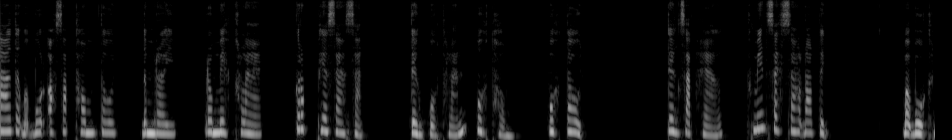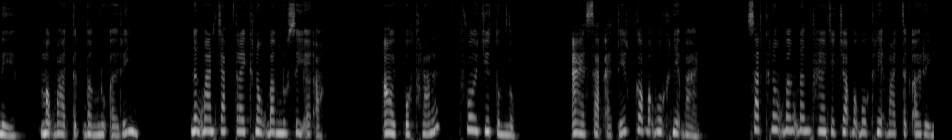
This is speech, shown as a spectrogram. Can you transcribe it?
ដើរទៅបបួលអស់សត្វធំតូចដំរីរមាសខ្លា គ្រប់ភាសាសត្វទាំងពស់ថ្លាន់ពស់ធំពស់តូចទាំងសត្វហើគ្មានសេះសល់ដល់តិចបបួលគ្នា មកបាចទឹកបឹងនោះឲ្យរីងនឹងបានចាប់ត្រីក្នុងបឹងនោះស៊ីឲ្យអស់ឲ្យពស់ថ្លាន់ធ្វើជាទំនប់ឯសត្វឯទៀតក៏បបួលគ្នាបាច សត្វក្នុងបឹងដឹងថាចចកបបួលគ្នាបាចទឹកឲ្យរីង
